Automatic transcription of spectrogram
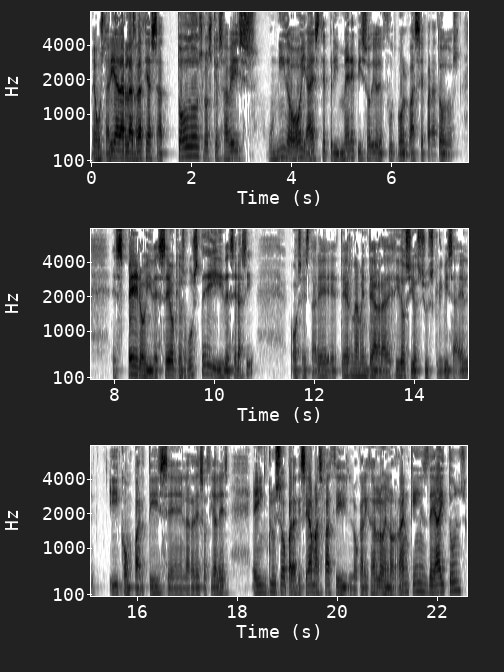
Me gustaría dar las gracias a todos los que os habéis unido hoy a este primer episodio de Fútbol Base para Todos. Espero y deseo que os guste y de ser así, os estaré eternamente agradecido si os suscribís a él y compartís en las redes sociales e incluso para que sea más fácil localizarlo en los rankings de iTunes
